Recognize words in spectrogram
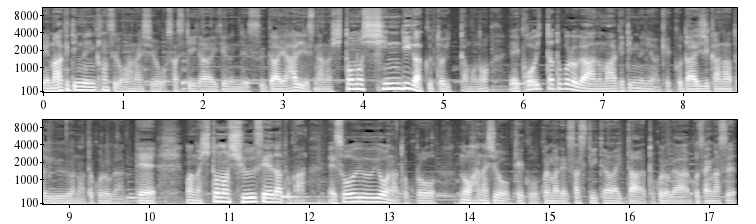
えー、マーケティングに関するお話をさせていただいてるんですがやはりですねあの人の心理学といったもの、えー、こういったところがあのマーケティングには結構大事かなというようなところがあってまあの人の習性だとか、えー、そういうようなところのお話を結構これまでさせていただいたところがございます。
